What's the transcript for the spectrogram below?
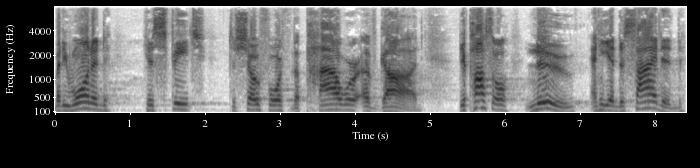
but he wanted his speech to show forth the power of God. The apostle knew and he had decided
